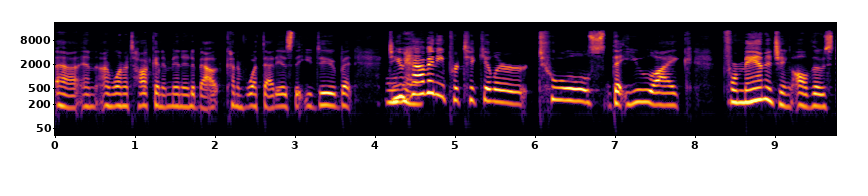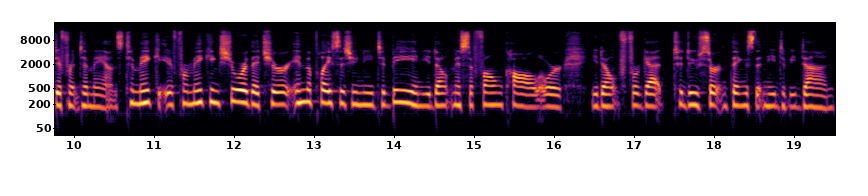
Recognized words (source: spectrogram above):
uh, and I want to talk in a minute about kind of what that is that you do. But do mm-hmm. you have any particular tools that you like for managing all those different demands to make, for making sure that you're in the places you need to be and you don't miss a phone call or you don't forget to do certain things that need to be done?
